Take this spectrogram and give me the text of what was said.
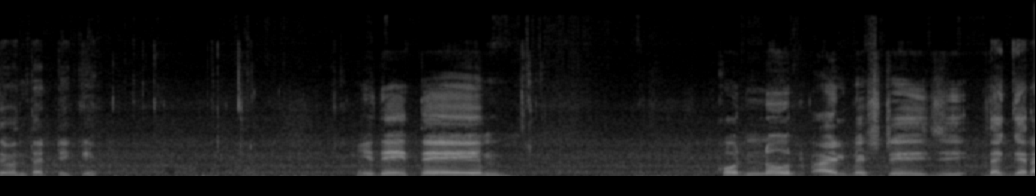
సెవెన్ థర్టీకి. ఇదైతే కొన్నూరు ఆయిల్ వెస్టేజ్ దగ్గర.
